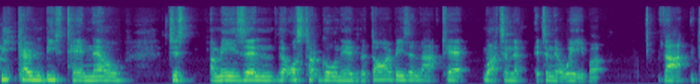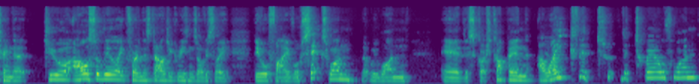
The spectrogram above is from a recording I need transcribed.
beat Cowdenbeath 10 0. Just amazing. The Ozturk goal in the Edinburgh Derby's in that kit. Well, it's in the it's in the away, but that kind of duo. I also really like for nostalgic reasons, obviously, the 05 06 one that we won uh, the Scottish Cup in. I like the t- the 12 one.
